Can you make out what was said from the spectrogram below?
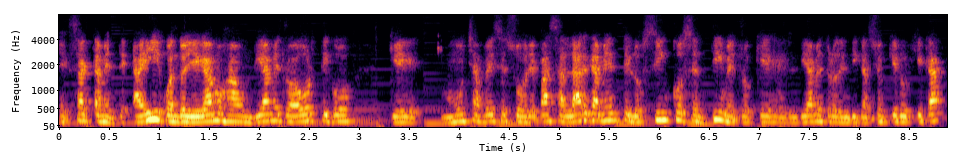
Exactamente. Ahí cuando llegamos a un diámetro aórtico que muchas veces sobrepasa largamente los 5 centímetros, que es el diámetro de indicación quirúrgica,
